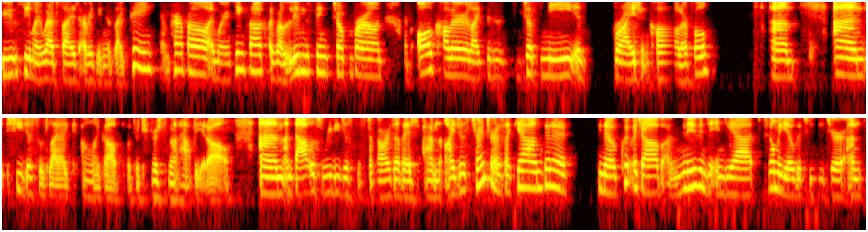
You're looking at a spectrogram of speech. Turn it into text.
you see my website, everything is like pink and purple. I'm wearing pink socks. I've got a luminous pink jumper on. I've all color. Like this is just me is bright and colorful. Um, and she just was like, oh my God, but Patricia's not happy at all. Um, and that was really just the start of it. And I just turned to her, I was like, yeah, I'm going to, you know, quit my job. I'm moving to India to become a yoga teacher. And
